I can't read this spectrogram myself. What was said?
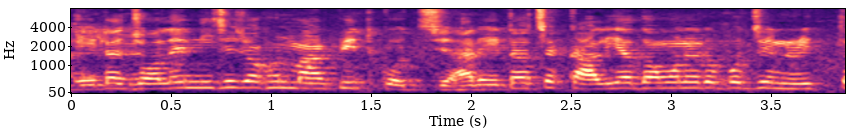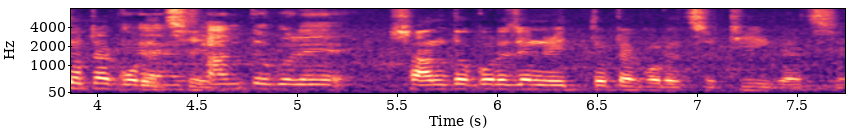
এটা জলের নিচে যখন মারপিট করছে আর এটা হচ্ছে কালিয়া দমনের ওপর যে নৃত্যটা করেছে। হ্যাঁ, শান্ত করে। শান্ত করে যে নৃত্যটা করেছে ঠিক আছে।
